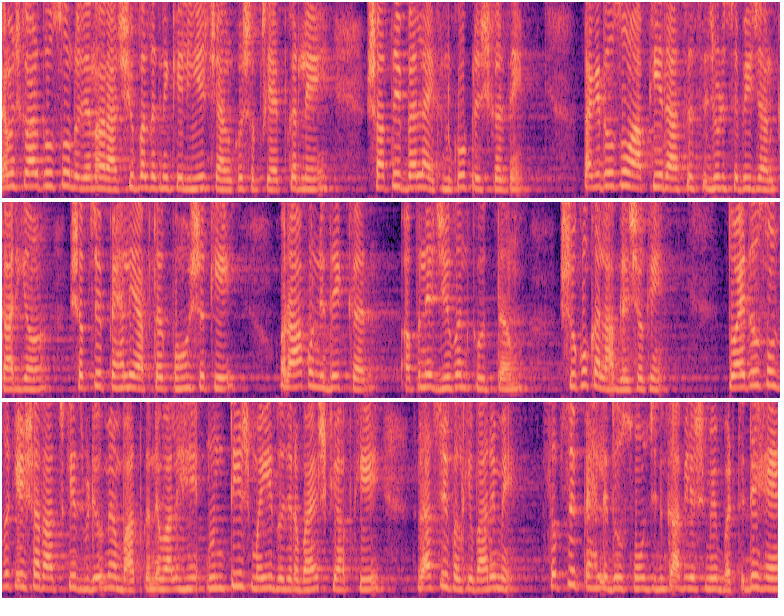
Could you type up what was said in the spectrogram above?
नमस्कार दोस्तों, रोज़ाना राशिफल देखने के लिए चैनल को सब्सक्राइब कर लें, साथ ही बेल आइकन को प्रेस कर दें, ताकि दोस्तों आपकी राशि से जुड़ी सभी जानकारियाँ सबसे पहले आप तक पहुँच सके और आप उन्हें देखकर अपने जीवन के उत्तम सुखों का लाभ ले सकें। तो आइए दोस्तों सके साथ आज के इस वीडियो में हम बात करने वाले हैं 29 मई 2022 के आपके राशिफल के बारे में। सबसे पहले दोस्तों, जिनका भी इसमें बर्थडे है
